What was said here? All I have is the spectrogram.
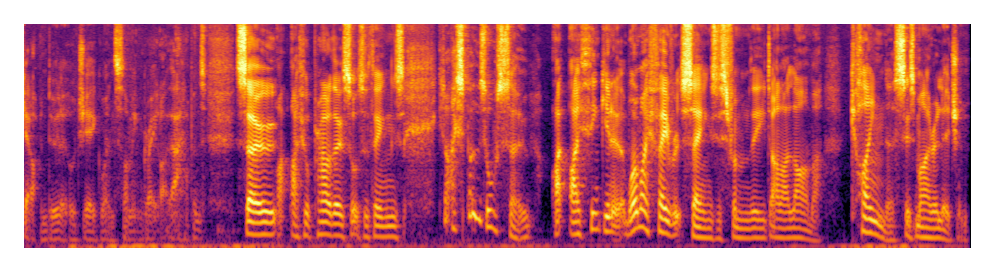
get up and do a little jig when something great like that happens. So I feel proud of those sorts of things. You know, I suppose also I, I think you know one of my favourite sayings is from the Dalai Lama. Kindness is my religion.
